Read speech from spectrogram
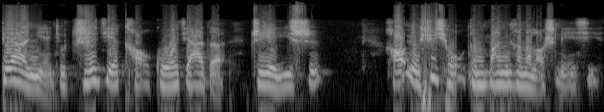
第二年就直接考国家的执业医师。好，有需求跟邦尼康的老师联系。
